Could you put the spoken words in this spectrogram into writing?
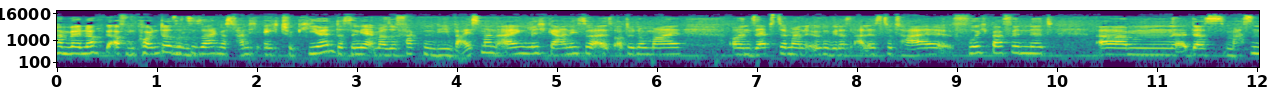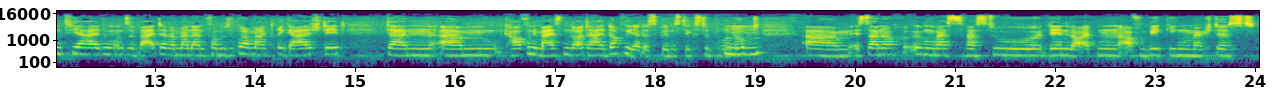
haben wir noch auf dem Konto mhm. sozusagen. Das fand ich echt schockierend. Das sind ja immer so Fakten, die weiß man eigentlich gar nicht so als Otto normal. Und selbst wenn man irgendwie das alles total furchtbar findet, ähm, dass Massentierhaltung und so weiter, wenn man dann vom Supermarktregal steht, dann ähm, kaufen die meisten Leute halt doch wieder das günstigste Produkt. Mhm. Ähm, ist da noch irgendwas, was du den Leuten auf den Weg geben möchtest,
